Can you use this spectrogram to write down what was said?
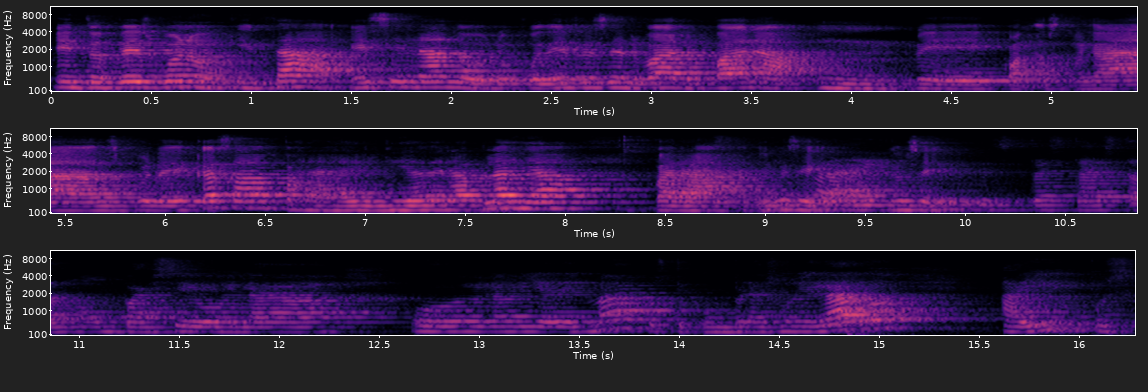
entonces, bueno, quizá ese lado lo puedes reservar para mm, eh, cuando salgas fuera de casa, para el día de la playa, para, yo qué sé, no sé. Estás dando un paseo en la, o en la orilla del mar, pues te compras un helado, ahí, pues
